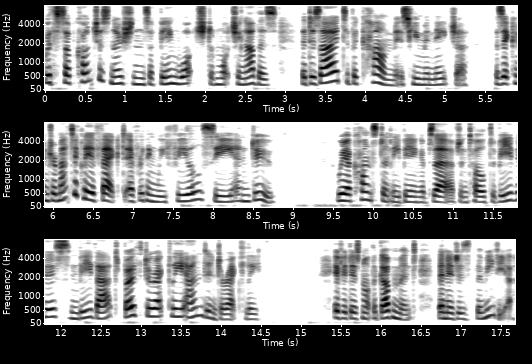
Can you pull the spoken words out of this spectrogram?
With subconscious notions of being watched and watching others, the desire to become is human nature, as it can dramatically affect everything we feel, see, and do. We are constantly being observed and told to be this and be that, both directly and indirectly. If it is not the government, then it is the media,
